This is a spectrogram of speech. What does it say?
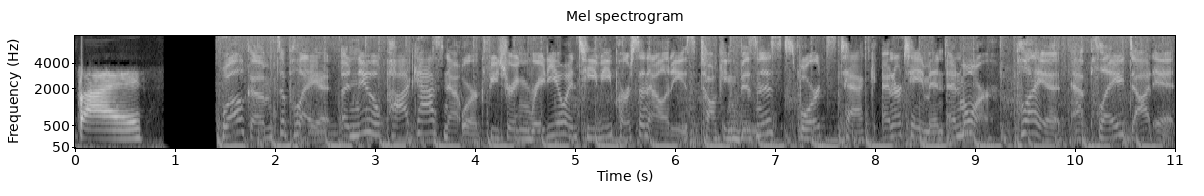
Bye. Welcome to Play It, a new podcast network featuring radio and TV personalities talking business, sports, tech, entertainment, and more. Play it at play.it.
